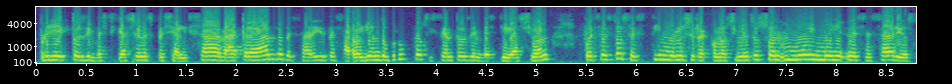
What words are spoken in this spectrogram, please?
proyectos de investigación especializada, creando, desarrollando grupos y centros de investigación, pues estos estímulos y reconocimientos son muy, muy necesarios,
